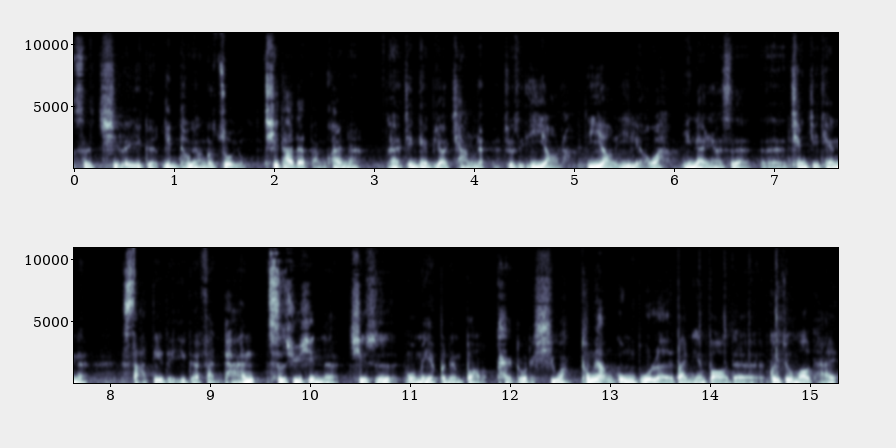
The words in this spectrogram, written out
是起了一个领头羊的作用。其他的板块呢？呃，今天比较强的就是医药了，医药医疗啊，应该讲是呃前几天呢杀跌的一个反弹，持续性呢，其实我们也不能抱太多的希望。同样公布了半年报的贵州茅台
